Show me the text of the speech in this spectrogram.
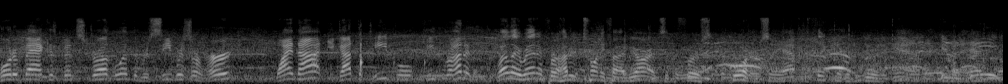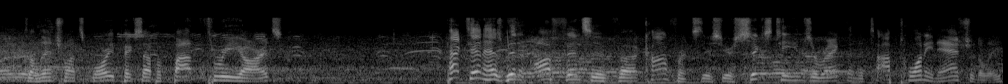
Quarterback has been struggling. The receivers are hurt. Why not? You got the people. Keep running it. Well, they ran it for 125 yards in the first quarter, so you have to think they're going to do it again. They give it ahead to Lynch once more. He picks up about three yards. Pac-10 has been an offensive uh, conference this year. Six teams are ranked in the top 20 nationally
